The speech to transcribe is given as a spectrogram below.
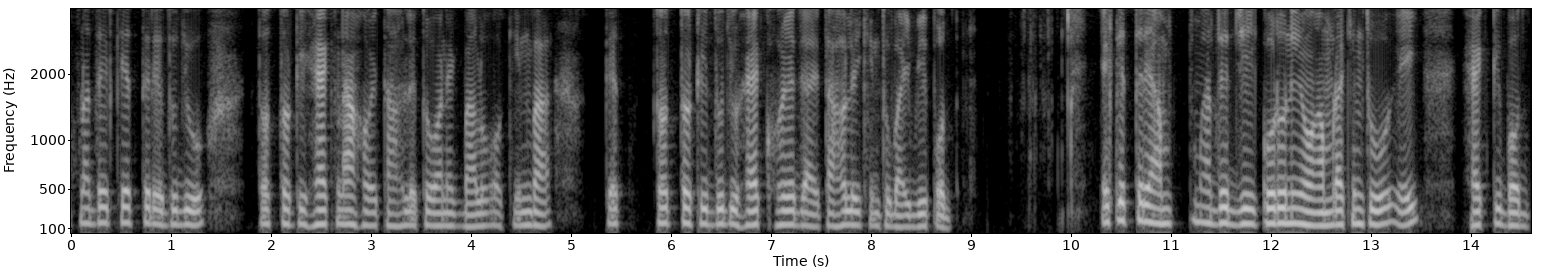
আপনাদের ক্ষেত্রে দুজু তথ্যটি হ্যাক না হয় তাহলে তো অনেক ভালো, কিংবা তথ্যটি দুজু হ্যাক হয়ে যায়, তাহলেই কিন্তু ভাই বিপদ। এক্ষেত্রে আমাদের যে করণীয়, আমরা কিন্তু এই হ্যাকটি বদ্ধ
